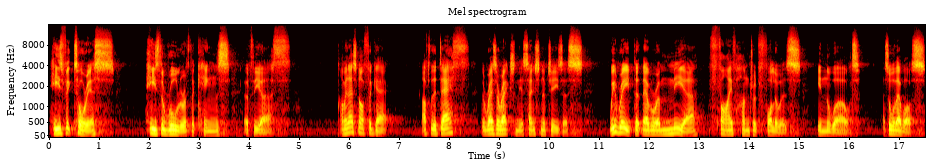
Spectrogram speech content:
He's victorious. He's the ruler of the kings of the earth. I mean, let's not forget, after the death, the resurrection, the ascension of Jesus, we read that there were a mere 500 followers in the world. That's all there was.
